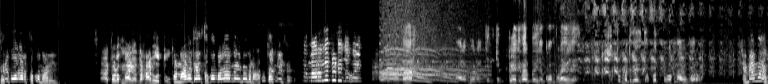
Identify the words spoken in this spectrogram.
ઘરે પોગાડો ધક્કો મારી આ થોડોક માર્યો તો સારું હતું. પણ મારા ત્યાં ધક્કો મારા નહીં મને હાથે તકલી છે. મારે નહીં તૂટી જવું મારે બેને જિંદગી પહેલી વાર બૈરે કોમ ભણાય છે. તો મટી જાય ધક્કો થોડોક મારું પર એ મહેમાન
